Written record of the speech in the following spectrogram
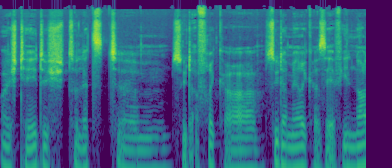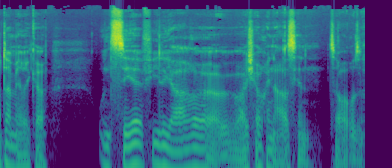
war ich tätig. Zuletzt ähm, Südafrika, Südamerika, sehr viel Nordamerika und sehr viele Jahre war ich auch in Asien zu Hause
